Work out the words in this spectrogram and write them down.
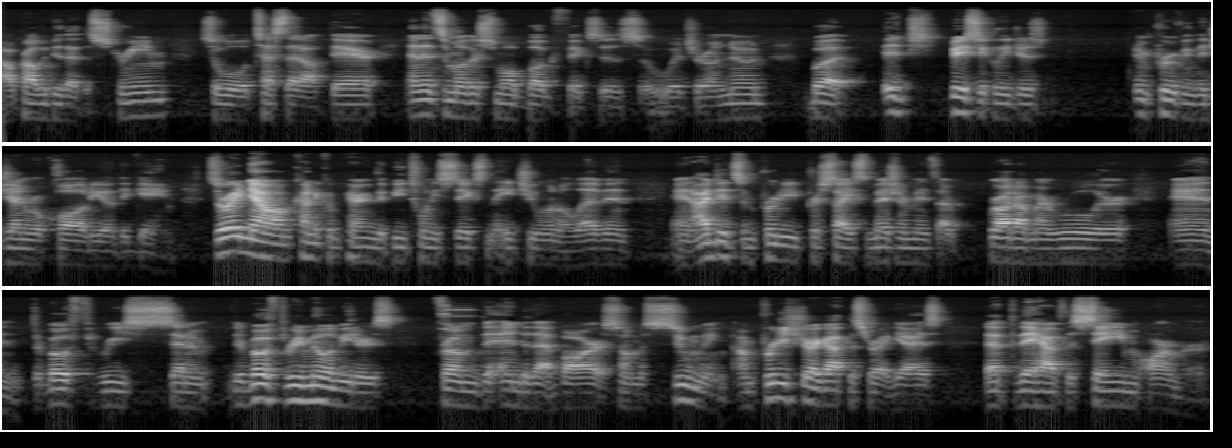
I'll probably do that the stream, so we'll test that out there. And then some other small bug fixes, which are unknown. But it's basically just improving the general quality of the game. So right now I'm kind of comparing the B26 and the HE111 and I did some pretty precise measurements. I brought out my ruler and they're both three centi- they're both three millimeters from the end of that bar. So I'm assuming, I'm pretty sure I got this right, guys, that they have the same armor.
